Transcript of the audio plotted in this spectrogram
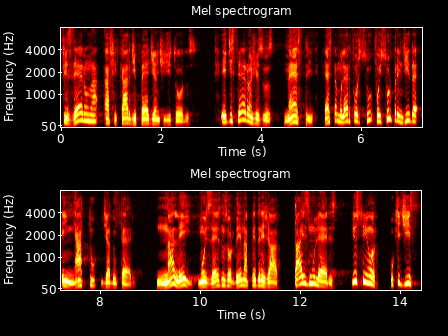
Fizeram-na a ficar de pé diante de todos. E disseram a Jesus: Mestre, esta mulher foi surpreendida em ato de adultério. Na lei, Moisés nos ordena apedrejar tais mulheres. E o Senhor, o que diz?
